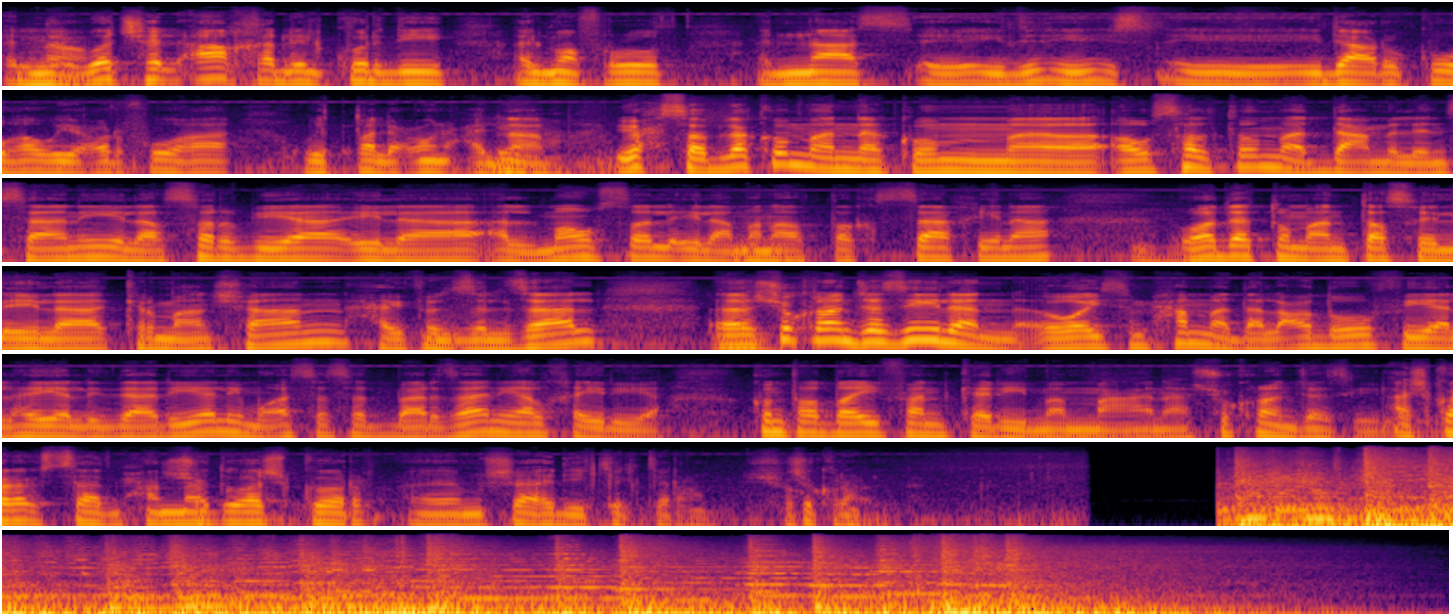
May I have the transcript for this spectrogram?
نعم. الوجه الآخر للكردي المفروض الناس يداركوها ويعرفوها ويطلعون عليها. نعم. يحسب لكم أنكم أوصلتم الدعم الإنساني إلى صربيا إلى الموصل إلى مناطق ساخنه وددتم أن تصل إلى كرمانشان حيث الزلزال. شكرا جزيلا ويس محمد العضو في الهيئة الإدارية لمؤسسة بارزانيا الخيرية. كنت ضيفا كريما معنا. شكرا جزيلا. أشكرك أستاذ محمد. واشكر مشاهديك الكرام. شكرا, شكرا.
